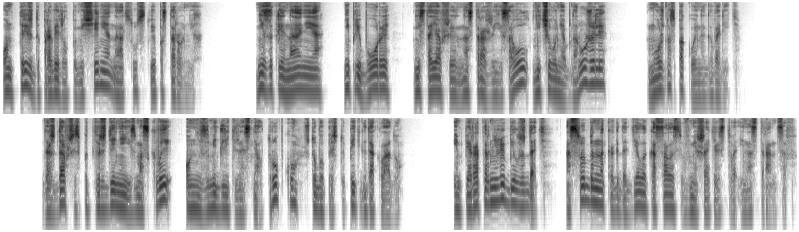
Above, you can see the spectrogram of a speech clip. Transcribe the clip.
он трижды проверил помещение на отсутствие посторонних. Ни заклинания, ни приборы, ни стоявшие на страже Исаул ничего не обнаружили. Можно спокойно говорить. Дождавшись подтверждения из Москвы, он незамедлительно снял трубку, чтобы приступить к докладу. Император не любил ждать, особенно когда дело касалось вмешательства иностранцев.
